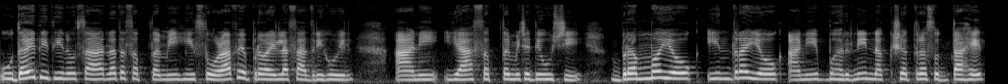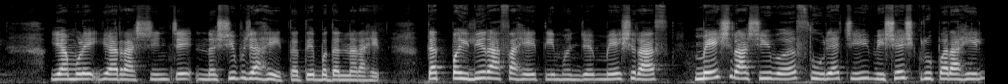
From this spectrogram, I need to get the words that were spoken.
उदय तिथीनुसार रथसप्तमी ही सोळा फेब्रुवारीला साजरी होईल आणि या सप्तमीच्या दिवशी ब्रह्मयोग इंद्रयोग आणि भरणी नक्षत्रसुद्धा आहेत. यामुळे या राशींचे नशीब जे आहे तर ते बदलणार आहेत. त्यात पहिली रास आहे ती म्हणजे मेष रास. मेष राशीवर सूर्याची विशेष कृपा राहील.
